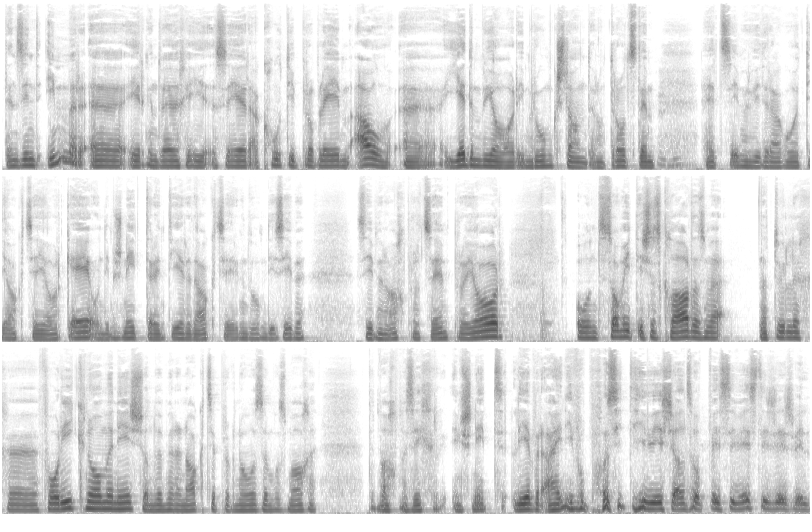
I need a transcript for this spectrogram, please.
dann sind immer äh, irgendwelche sehr akute Probleme auch äh, jedem Jahr im Raum gestanden. Und trotzdem mhm. hat es immer wieder auch gute Aktienjahre gegeben und im Schnitt rentieren die Aktien irgendwo um die 7, 7 8 Prozent pro Jahr. Und somit ist es klar, dass man natürlich äh, voreingenommen ist. Und wenn man eine Aktienprognose muss machen dann macht man sicher im Schnitt lieber eine, die positiv ist, als die pessimistisch ist, weil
